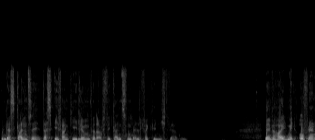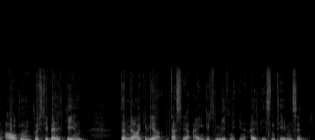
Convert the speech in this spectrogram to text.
Und das Ganze, das Evangelium wird auf der ganzen Welt verkündigt werden. Wenn wir heute mit offenen Augen durch die Welt gehen, dann merken wir, dass wir eigentlich mitten in all diesen Themen sind.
